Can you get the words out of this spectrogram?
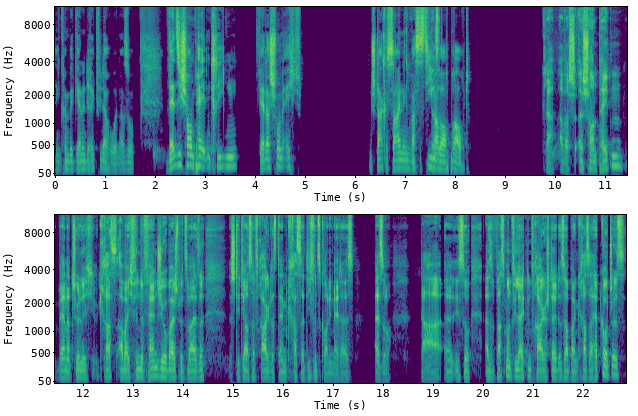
den können wir gerne direkt wiederholen. Also, wenn sie Sean Payton kriegen, wäre das schon echt ein starkes Signing, was das Team das aber auch braucht. Klar, aber äh, Sean Payton wäre natürlich krass, aber ich finde Fangio beispielsweise, es steht ja außer Frage, dass der ein krasser Defense-Coordinator ist. Also, da äh, ist so, also was man vielleicht in Frage stellt, ist, ob er ein krasser Headcoach ist.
